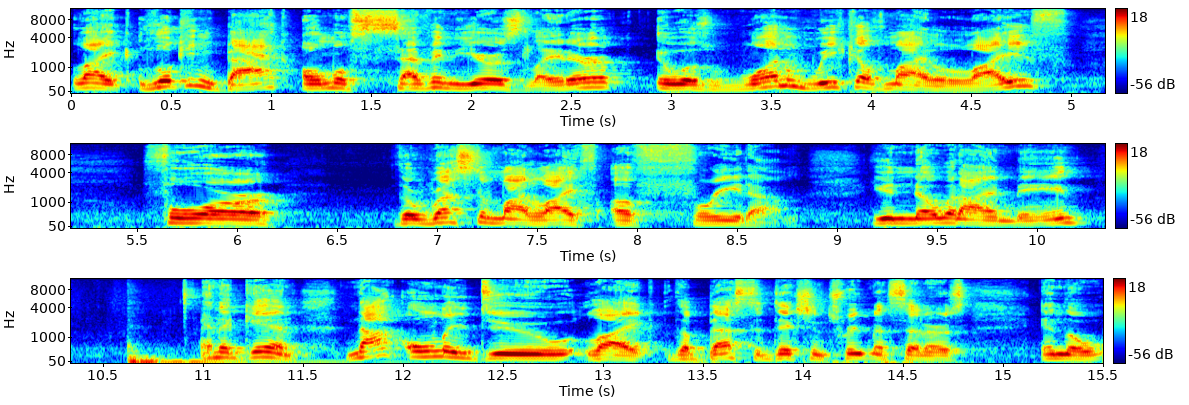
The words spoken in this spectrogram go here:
like looking back almost seven years later, it was one week of my life for the rest of my life of freedom. You know what I mean? And again, not only do like the best addiction treatment centers in the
